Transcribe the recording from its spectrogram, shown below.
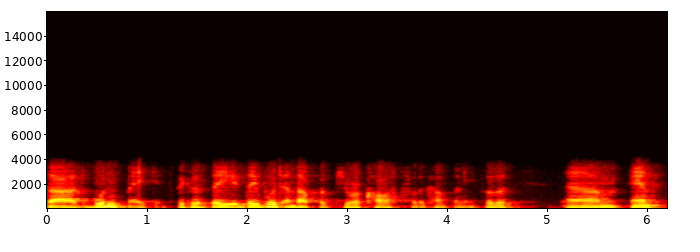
that wouldn't make it, because they they would end up with pure cost for the company. So the um, and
